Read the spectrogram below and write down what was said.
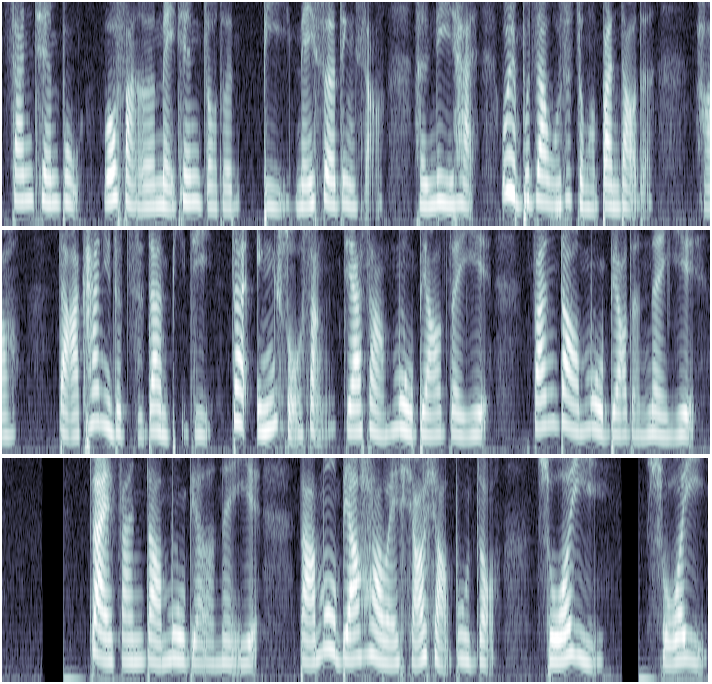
三千步，我反而每天走的比没设定少，很厉害。我也不知道我是怎么办到的。好，打开你的子弹笔记，在银锁上加上目标这一页，翻到目标的那一页。再翻到目标的那页，把目标化为小小步骤。所以，所以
